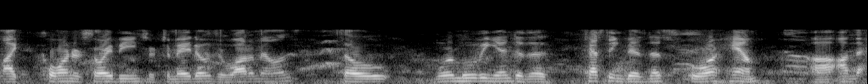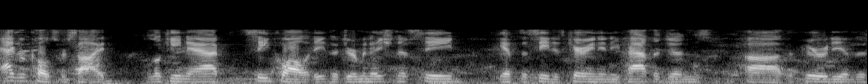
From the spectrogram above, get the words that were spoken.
like corn or soybeans or tomatoes or watermelons. So we're moving into the testing business for hemp uh, on the agriculture side, looking at seed quality, the germination of seed, if the seed is carrying any pathogens, uh, the purity of the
